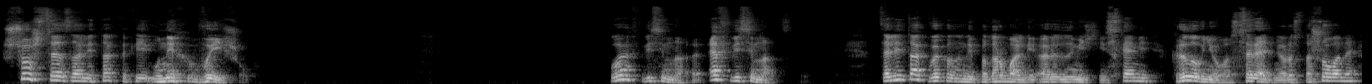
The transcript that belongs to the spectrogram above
Що ж це за літак такий у них вийшов? У F-18. F-18. Це літак виконаний по нормальній аеродинамічній схемі, крило в нього середньо розташоване,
